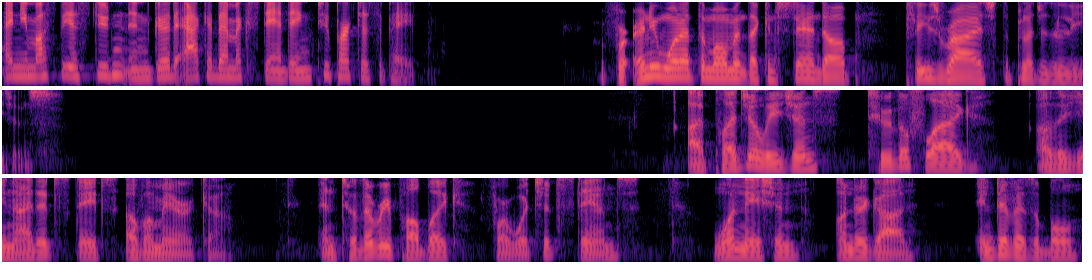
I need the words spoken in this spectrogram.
and you must be a student in good academic standing to participate. For anyone at the moment that can stand up, please rise for the Pledge of Allegiance. I pledge allegiance to the flag of the United States of America and to the republic for which it stands, one nation, under God, indivisible,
